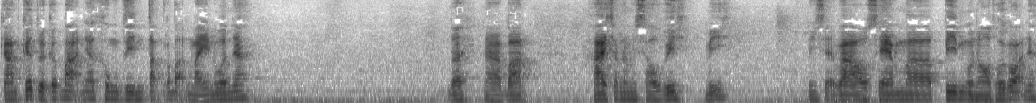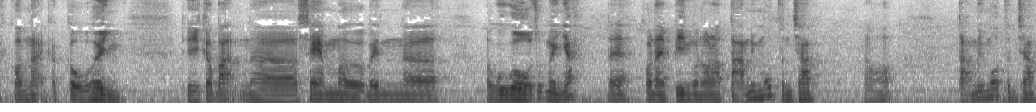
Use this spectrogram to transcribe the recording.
Cam kết với các bạn nhá không zin tặng các bạn máy luôn nhá. Đây là bản 256 g Mỹ. Mình sẽ vào xem à, pin của nó thôi các bạn nhé còn lại các cấu hình thì các bạn à, xem ở bên Google giúp mình nhé đây à, con này pin của nó là 81 phần trăm. Đó 81 phần trăm.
